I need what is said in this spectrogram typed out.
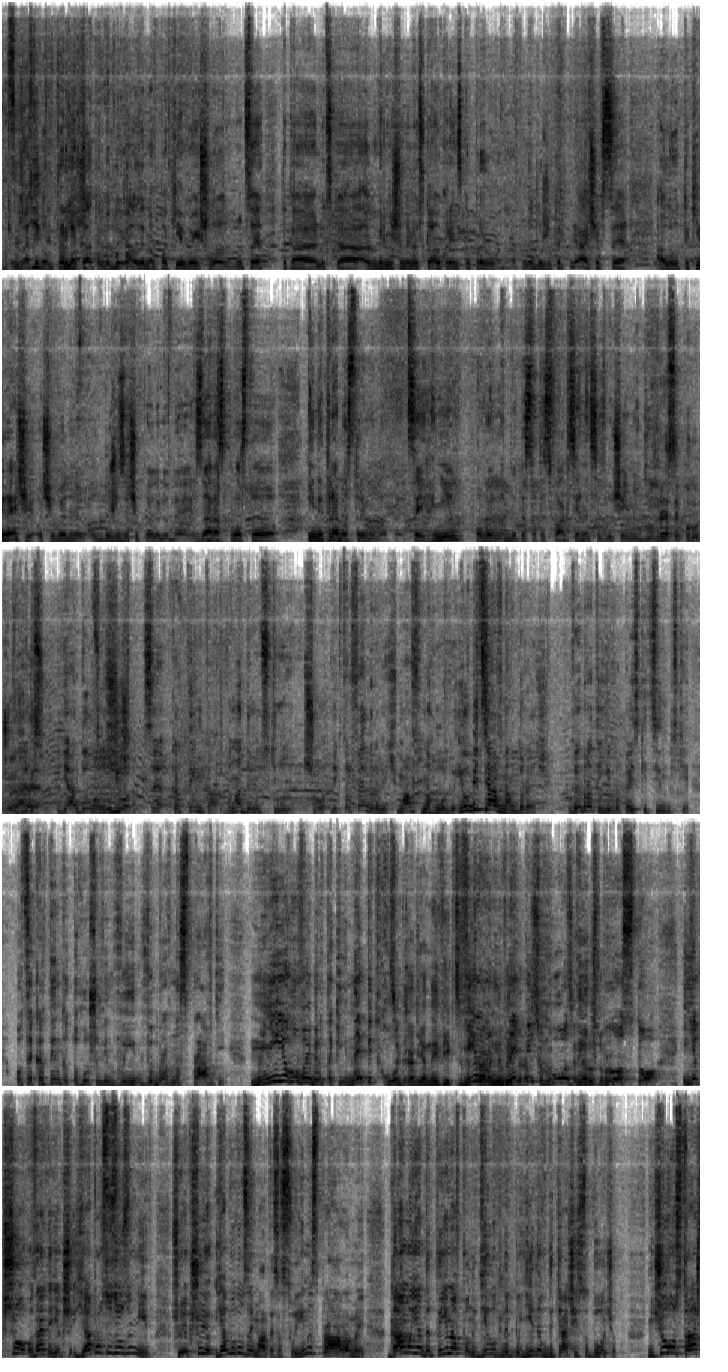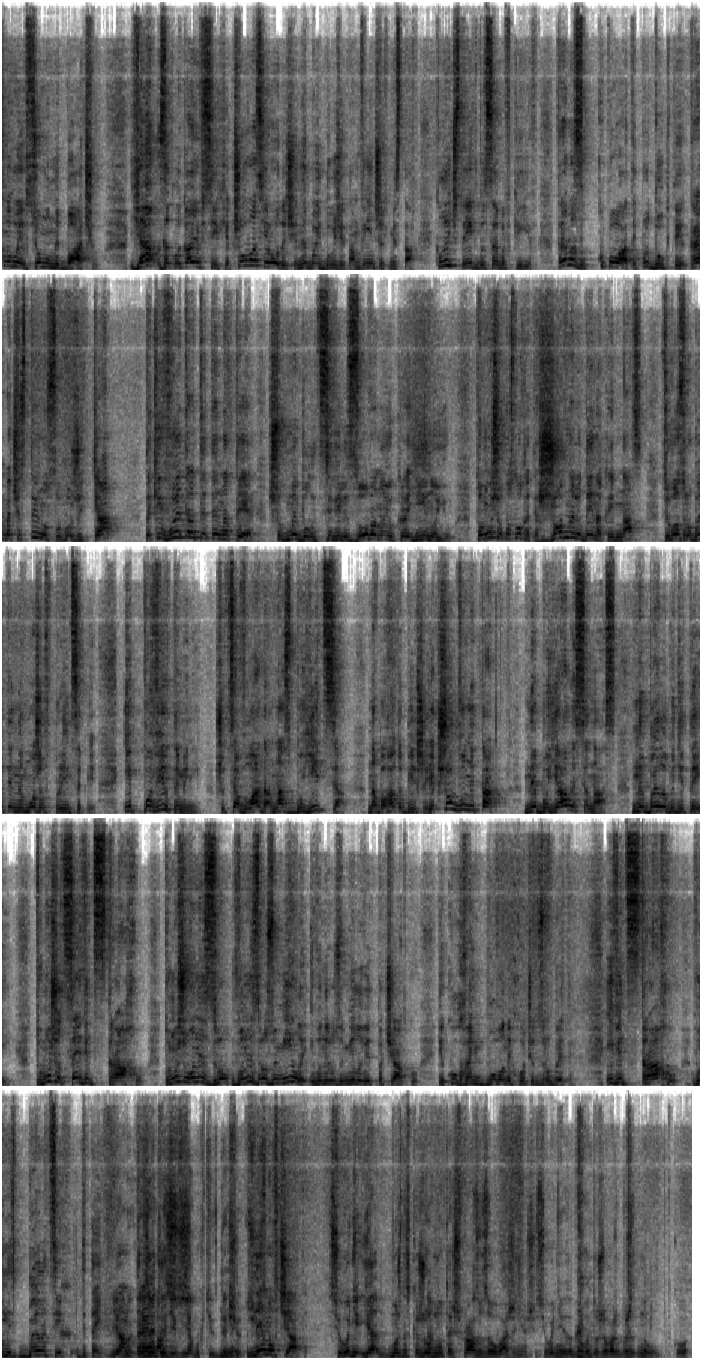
таким методом діти, прилякати людей, але навпаки вийшло. Ну це така людська, вірніше, не людська, а українська природа. Вони дуже терплячі, все. Але от такі речі, очевидно, дуже зачепили людей. Зараз просто і не треба стримувати. Цей гнів повинна бути сатисфакція на ці злочинні дії. Агресія породжує Знаєте, агресію. я думаю, Це що логічно. це картинка, вона демонструє, що Віктор Федорович мав нагоду і обіцяв нам, до речі, вибрати європейські цінності. Оце картинка того, що він ви- вибрав насправді. Мені його вибір такий не підходить. Це кам'яний вік, це він неправильний мені вибір, Не абсолютно. Це підходить просто. І якщо, знаєте, якщо я просто зрозумів, що якщо я, я буду займатися своїми справами, да, моя дитина в понеділок не поїде в дитячий садочок. Нічого страшного я в цьому не бачу. Я закликаю всіх, якщо у вас є родичі небайдужі там в інших містах, кличте їх до себе в Київ. Треба купувати продукти, треба частину свого життя таки витратити на те, щоб ми були цивілізованою країною. Тому що, послухайте, жодна людина, крім нас, цього зробити не може в принципі. І повірте мені, що ця влада нас боїться набагато більше. Якщо б вони так не боялися нас, не били би дітей. Тому що це від страху. Тому що вони, зро- вони зрозуміли, і вони розуміли від початку, яку ганьбу вони хочуть зробити. І від страху вони били цих дітей. Я Нам би- треба би я би хотів дещо- не, не мовчати. Сьогодні я можна скажу одну теж фразу зауваження, що сьогодні від одного дуже важ, ну, такого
